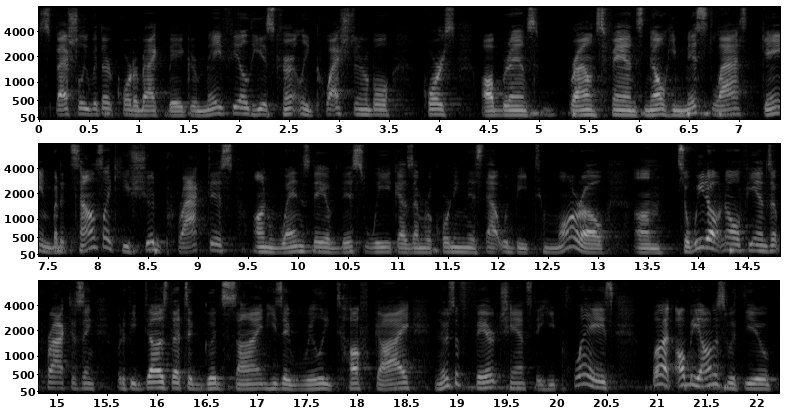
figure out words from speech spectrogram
especially with their quarterback, Baker Mayfield. He is currently questionable. Course, all Browns, Browns fans know he missed last game, but it sounds like he should practice on Wednesday of this week. As I'm recording this, that would be tomorrow. Um, so we don't know if he ends up practicing, but if he does, that's a good sign. He's a really tough guy, and there's a fair chance that he plays. But I'll be honest with you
